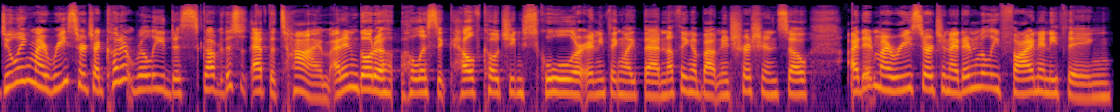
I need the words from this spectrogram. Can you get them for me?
doing my research, I couldn't really discover this was at the time. I didn't go to holistic health coaching school or anything like that, nothing about nutrition. So I did my research and I didn't really find anything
